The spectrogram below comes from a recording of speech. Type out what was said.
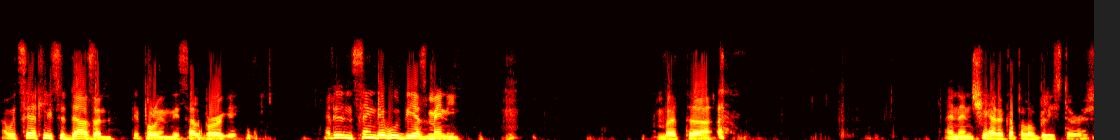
I would say at least a dozen people in this albergue. I didn't think there would be as many. But, uh, and then she had a couple of blisters.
